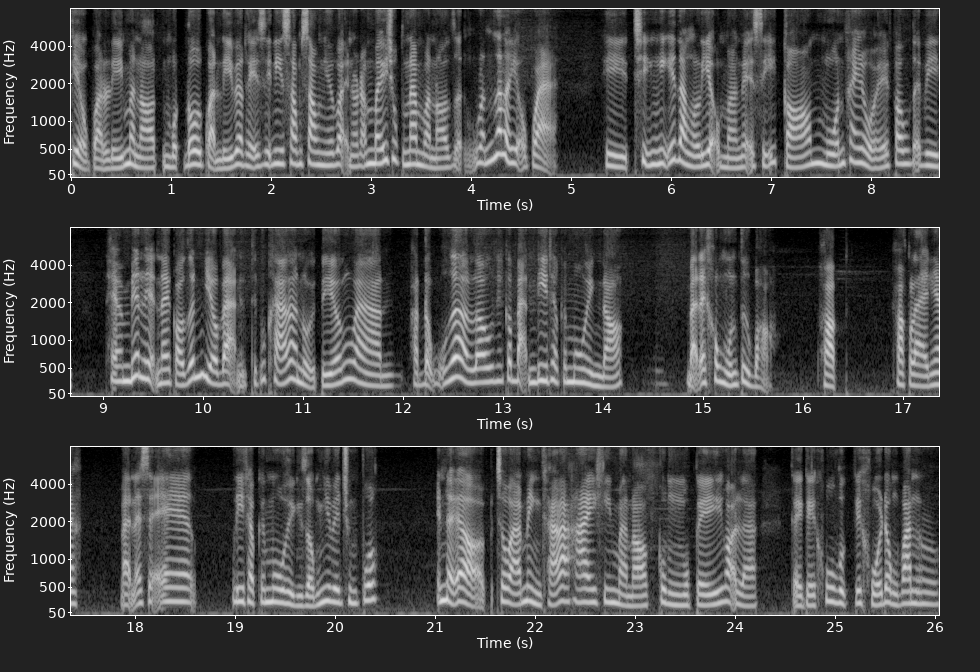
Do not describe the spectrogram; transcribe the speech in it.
kiểu quản lý mà nó một đôi quản lý và nghệ sĩ đi song song như vậy nó đã mấy chục năm và nó vẫn rất là hiệu quả. Thì chị nghĩ rằng liệu mà nghệ sĩ có muốn thay đổi hay không? Tại vì theo em biết hiện nay có rất nhiều bạn thì cũng khá là nổi tiếng và hoạt động cũng rất là lâu nhưng các bạn đi theo cái mô hình đó bạn ấy không muốn từ bỏ. Hoặc hoặc là nha bạn ấy sẽ đi theo cái mô hình giống như bên Trung Quốc. Em thấy ở châu Á mình khá là hay khi mà nó cùng một cái gọi là cái cái khu vực cái khối đồng văn ừ.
